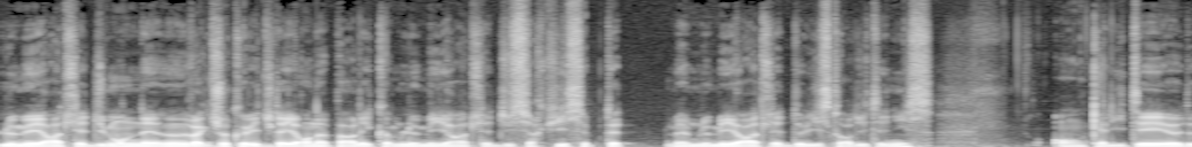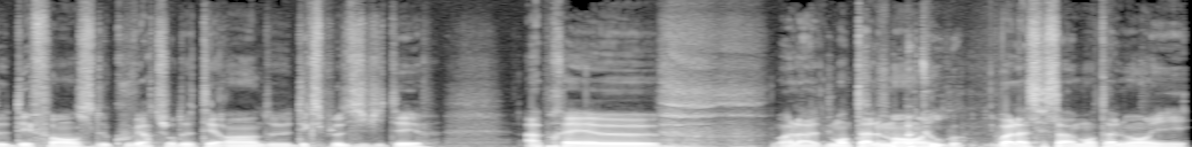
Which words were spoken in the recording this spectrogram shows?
le meilleur athlète du monde. Novak Djokovic, d'ailleurs, en a parlé comme le meilleur athlète du circuit. C'est peut-être même le meilleur athlète de l'histoire du tennis en qualité euh, de défense, de couverture de terrain, de- d'explosivité. Après, euh, voilà, mentalement, tout, il- voilà, c'est ça, mentalement, il,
